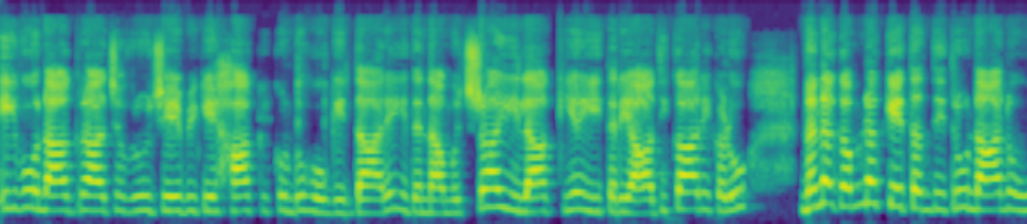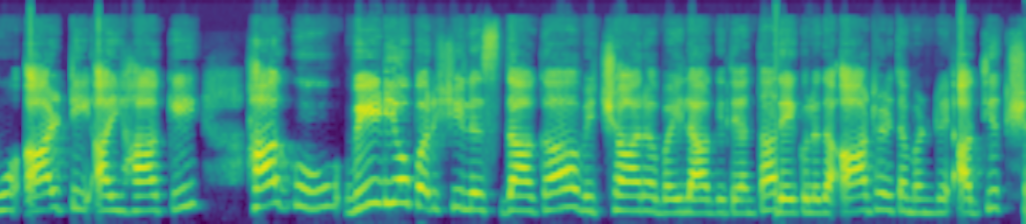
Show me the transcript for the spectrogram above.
ಇಒ ನಾಗರಾಜ್ ಅವರು ಜೇಬಿಗೆ ಹಾಕಿಕೊಂಡು ಹೋಗಿದ್ದಾರೆ. ಇದನ್ನ ಮುಜರಾಯಿ ಇಲಾಖೆಯ ಇತರೆ ಅಧಿಕಾರಿಗಳು ನನ್ನ ಗಮನಕ್ಕೆ ತಂದಿದ್ರು. ನಾನು ಆರ್ಟಿಐ ಹಾಕಿ ಹಾಗೂ ವಿಡಿಯೋ ಪರಿಶೀಲಿಸಿದಾಗ ವಿಚಾರ ಬಯಲಾಗಿದೆ ಅಂತ ದೇಗುಲದ ಆಡಳಿತ ಮಂಡಳಿ ಅಧ್ಯಕ್ಷ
